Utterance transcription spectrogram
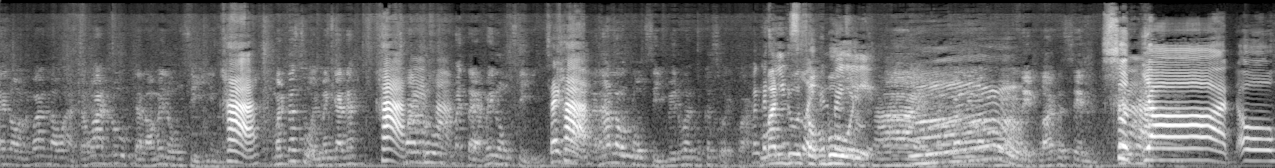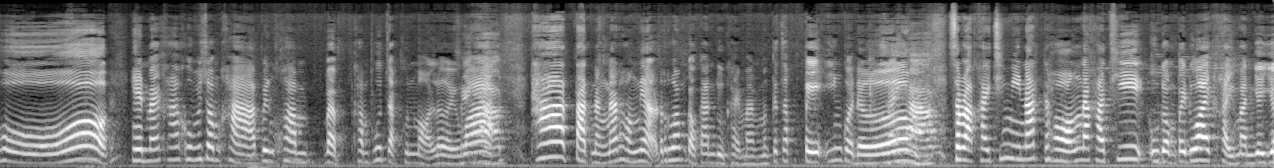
แน่นอนว่าเราอาจจะวาดรูปแต่เราไม่ลงสีอย่างนี้ค่ะ มันก็สวยเหมือนกันนะค่ะ วาดรูปใช่ค่ะไม่แต่ไม่ลงสีใช่ค่ะ แต่ถ้าเราลงสีไปด้วยมันก็สวยกว่าก็มันยิ่งดูวยสมบูรณ์ขึ้นไปอีกใช่อืมก็เรียกว่าเด็กร้อยเปอร์เซ็นต์ สุดยอด โอ้โห เห็นไหมคะ คุณผู้ชมคะเป็นความแบบคำพูดจากคุณหมอเลยใช่ว่า ครับถ้าตัดหนังหน้าท้องเนี่ยร่วมกับการดูดไขมันมันก็จะเป๊ะยิ่งกว่าเดิใช่มครับ สำหรับใครที่มีหน้าท้องนะคะ ที่อุดมไปด้วยไขมันเยอะๆ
